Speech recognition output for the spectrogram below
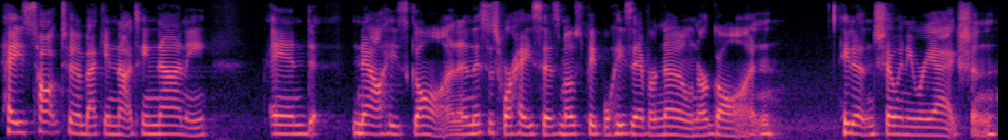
Hayes talked to him back in 1990 and now he's gone. And this is where Hayes says most people he's ever known are gone. He doesn't show any reaction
